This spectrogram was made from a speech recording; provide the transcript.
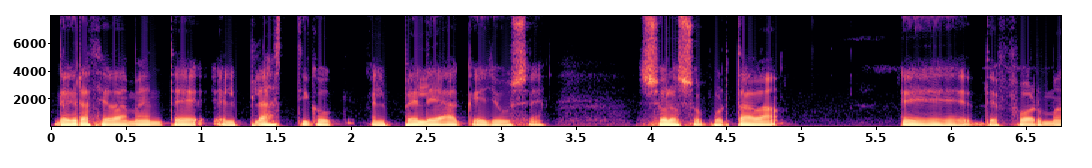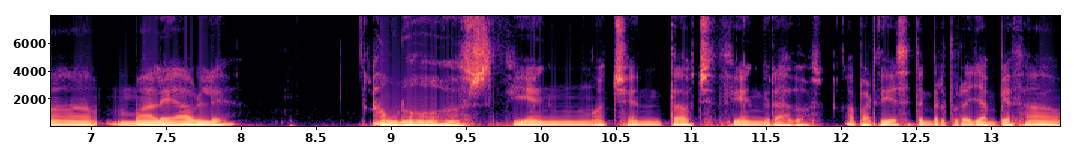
desgraciadamente el plástico, el PLA que yo usé, solo soportaba eh, de forma maleable a unos 180, 100 grados. A partir de esa temperatura ya empieza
